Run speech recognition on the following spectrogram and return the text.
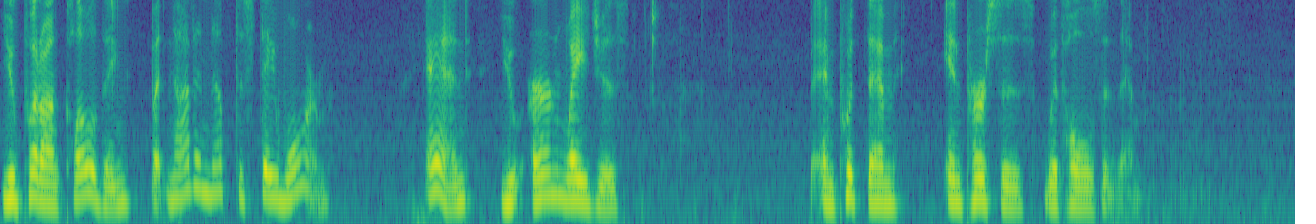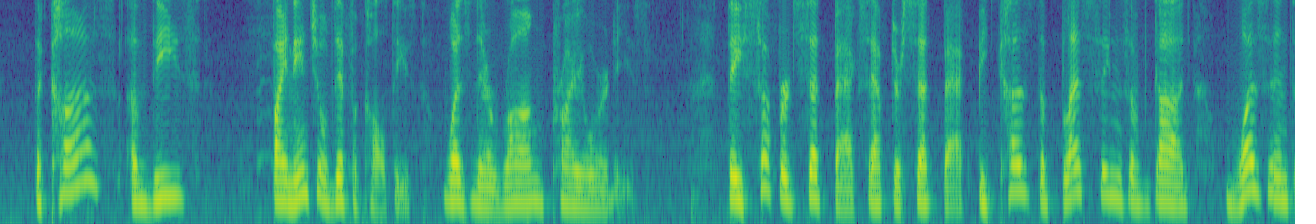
you put on clothing, but not enough to stay warm. And you earn wages and put them in purses with holes in them. The cause of these financial difficulties was their wrong priorities. They suffered setbacks after setback because the blessings of God wasn't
